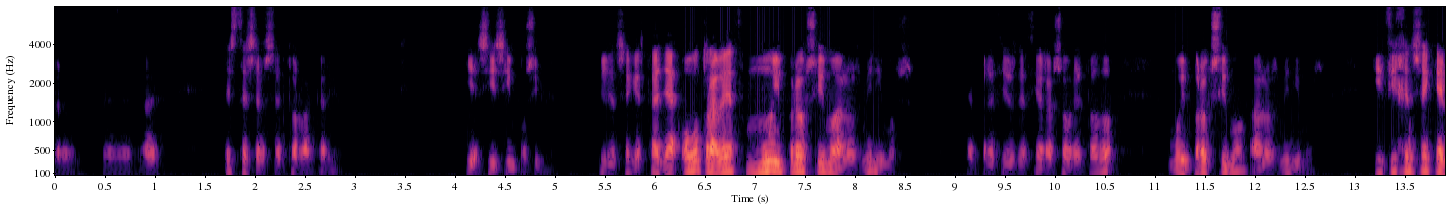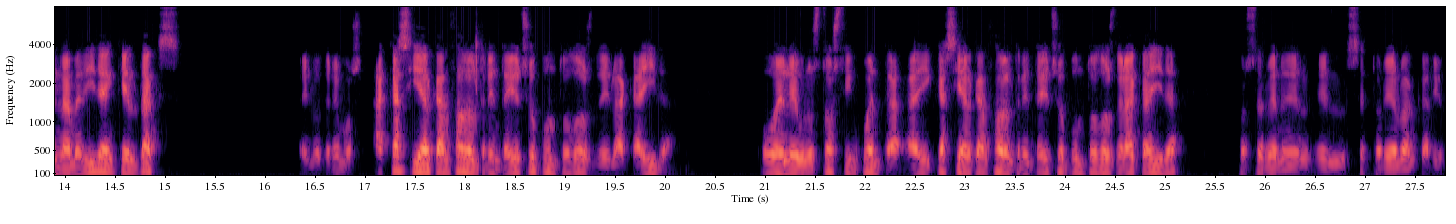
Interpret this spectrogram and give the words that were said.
eh, este es el sector bancario. Y así es imposible. Fíjense que está ya otra vez muy próximo a los mínimos. Precios de cierre sobre todo, muy próximo a los mínimos. Y fíjense que en la medida en que el DAX ahí lo tenemos, ha casi alcanzado el 38.2 de la caída, o el Eurostox 50, ahí casi ha alcanzado el 38.2 de la caída, observen el, el sectorial bancario.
